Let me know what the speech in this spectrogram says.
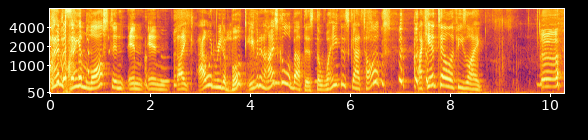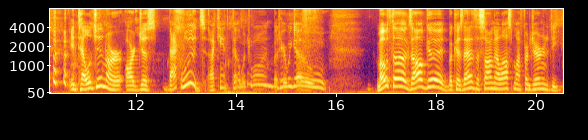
I'm I am lost in in in like I would read a book even in high school about this. The way this guy talks, I can't tell if he's like intelligent or or just backwoods. I can't tell which one. But here we go. Mo Thugs, all good because that is the song I lost my virginity.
